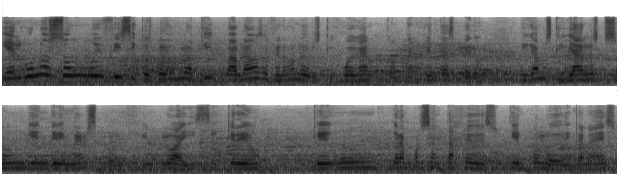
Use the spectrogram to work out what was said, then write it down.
Y algunos son muy físicos, por ejemplo, aquí hablamos del fenómeno de los que juegan con tarjetas, pero digamos que ya los que son bien gamers, por ejemplo, ahí sí creo que un gran porcentaje de su tiempo lo dedican a eso.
